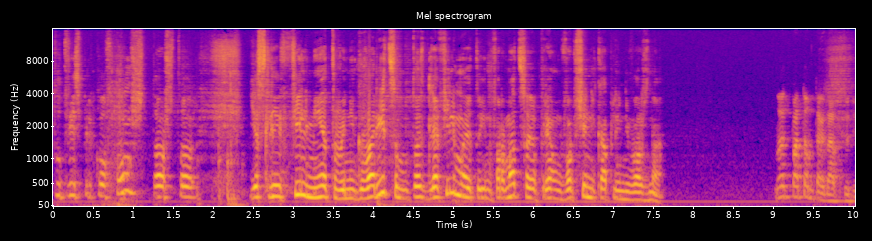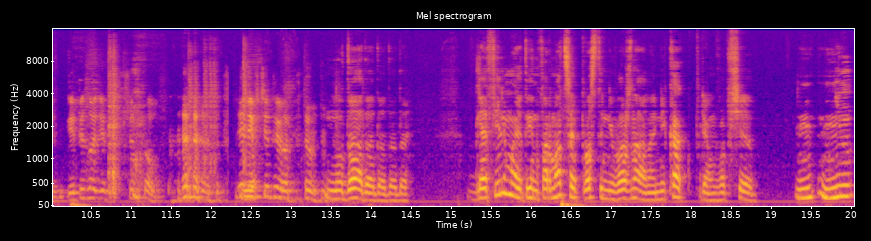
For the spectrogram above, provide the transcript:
тут весь прикол в том, что, что если в фильме этого не говорится, ну, то для фильма эта информация прям вообще ни капли не важна. Ну, это потом тогда обсудим. В эпизоде в шестом. Или в четвертом. Ну да, да, да, да, да. Для фильма эта информация просто не важна. Она никак прям вообще... Не,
